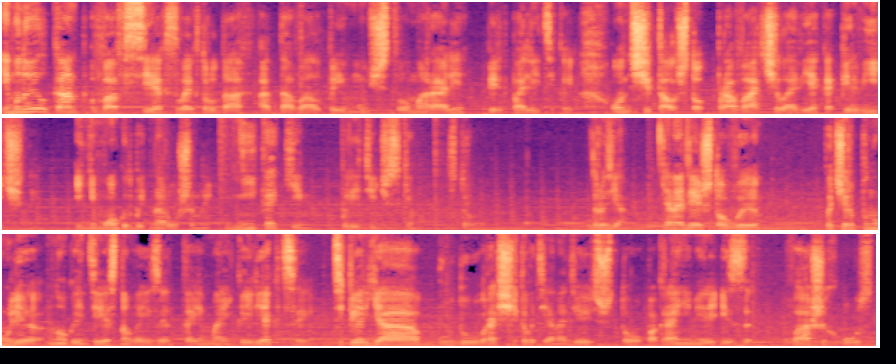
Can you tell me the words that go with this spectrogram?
Иммануил Кант во всех своих трудах отдавал преимущество морали перед политикой. Он считал, что права человека первичны и не могут быть нарушены никаким политическим строем. Друзья, я надеюсь, что вы почерпнули много интересного из этой маленькой лекции. Теперь я буду рассчитывать, я надеюсь, что, по крайней мере, из ваших уст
